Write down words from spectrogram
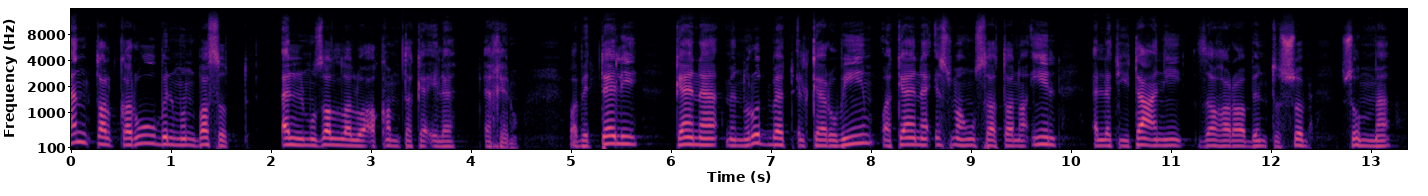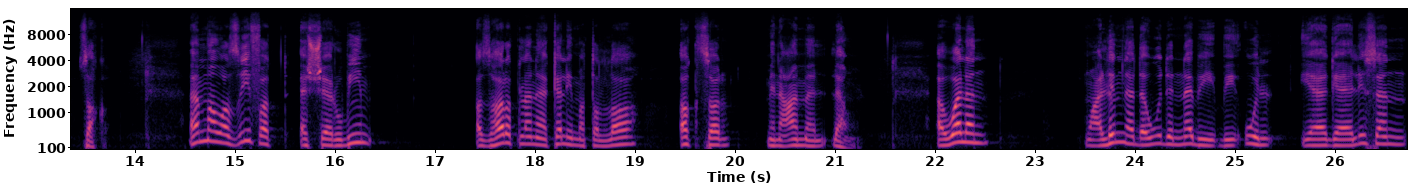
أنت القروب المنبسط المظلل وأقمتك إلى آخره. وبالتالي كان من رتبة الكاروبيم وكان اسمه ساطنائيل التي تعني زهرة بنت الصبح ثم سقى. أما وظيفة الشاروبيم أظهرت لنا كلمة الله أكثر من عمل لهم. أولا معلمنا داود النبي بيقول يا جالسا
